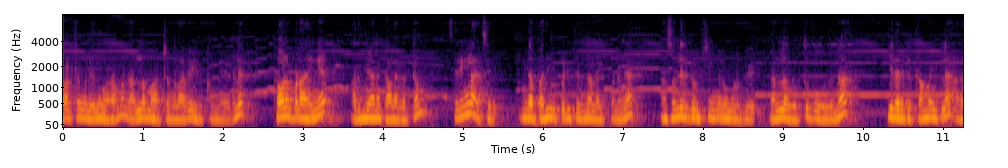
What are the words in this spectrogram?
மாற்றங்கள் எதுவும் வராமல் நல்ல மாற்றங்களாகவே இருக்கும் நேர்களே. கவலைப்படாதீங்க. அருமையான காலகட்டம். சரிங்களா? சரி. இந்த பதிவு பிடித்திருந்தால் லைக் பண்ணுங்கள் நான் சொல்லியிருக்க விஷயங்கள் உங்களுக்கு நல்லா ஒத்து போகுதுன்னா கீழே இருக்க கமெண்ட்டில் அதை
